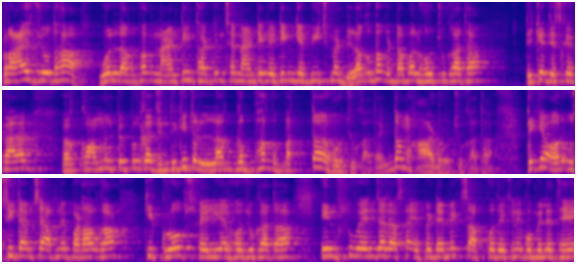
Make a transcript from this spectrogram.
प्राइस जो था, वो लगभग 1913 से 1918 के बीच में लगभग डबल हो चुका था। ठीक है, जिसके कारण कॉमन पीपल का ज़िंदगी तो लगभग बदतर हो चुका था, एकदम हार्ड हो चुका था, ठीक है? और उसी टाइम से आपने पढ़ा होगा कि क्रोप्स फेलियर हो चुका था इन्फ्लुएंजा जैसा एपिडेमिक्स आपको देखने को मिले थे,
